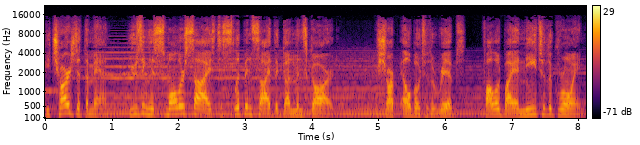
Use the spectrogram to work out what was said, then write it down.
He charged at the man, using his smaller size to slip inside the gunman's guard. A sharp elbow to the ribs, followed by a knee to the groin,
